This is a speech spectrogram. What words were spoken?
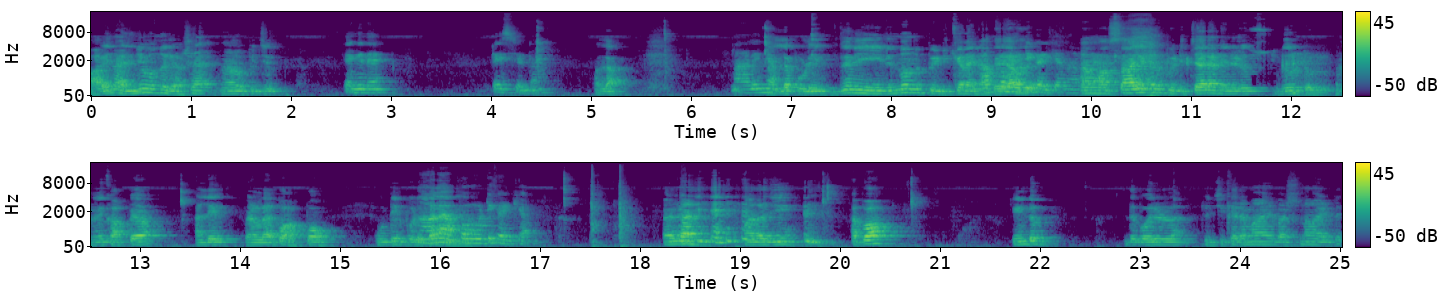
വായിന്ന് അലിഞ്ഞു പോകുന്നില്ല പക്ഷെ ഞാൻ ഒപ്പിച്ചു. എങ്ങനെ? ടേസ്റ്റ് ഉണ്ടോ? അല്ല. നാളെ ഞാൻ നല്ല പുളി. ഇതിന് ഇരുന്നൊന്ന് പിടിക്കണം ഇതിനകത്ത്. അപ്പം കൂട്ടി കഴിക്കാം ആ മസാല മസാലയൊക്കെ ഒന്ന് പിടിച്ചാലാണ് ഇതിനൊരു ഇത് കിട്ടുള്ളൂ. ഒന്ന് കപ്പയോ അല്ലെ വെള്ളയപ്പോ അപ്പോ നാളെ അപ്പം കൂട്ടി കഴിക്കാം. മാതാജി. അപ്പോ വീണ്ടും ഇതുപോലുള്ള രുചികരമായ ഭക്ഷണമായിട്ട്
